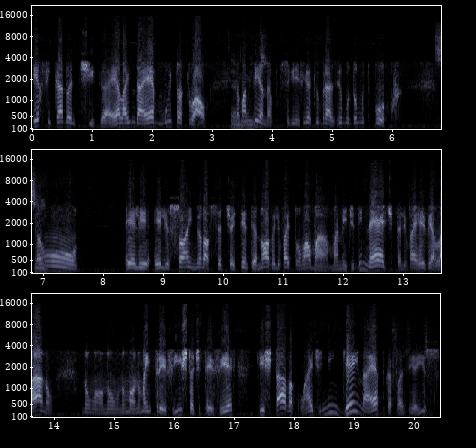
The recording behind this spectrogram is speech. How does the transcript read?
ter ficado antiga, ela ainda é muito atual. É, é uma muito. pena, porque significa que o Brasil mudou muito pouco. Sim. Então, ele, ele só em 1989 ele vai tomar uma, uma medida inédita, ele vai revelar num, numa, numa, numa entrevista de TV que estava com AIDS, ninguém na época fazia isso.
